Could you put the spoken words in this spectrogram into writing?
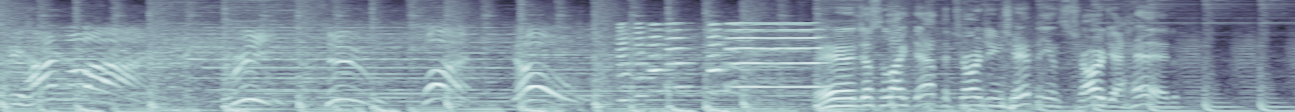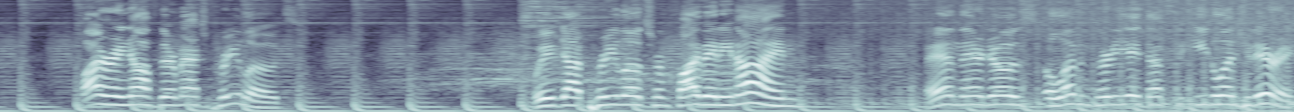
behind the line. Three, two, one, go. And just like that, the charging champions charge ahead, firing off their match preloads. We've got preloads from 589, and there goes 1138. That's the Eagle Engineering.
